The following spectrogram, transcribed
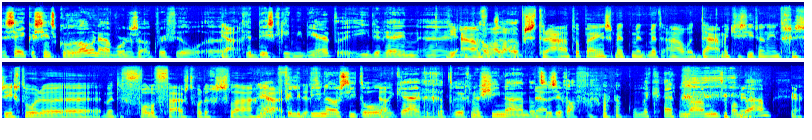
zeker sinds corona worden ze ook weer veel eh, Ja. gediscrimineerd. Iedereen. eh, Die aanvallen op straat opeens met, met, met oude dametjes die dan in het gezicht worden, met de volle vuist worden geslagen. Ja, Filipino's die te horen Ja. krijgen, terug naar China. En dat ze zich afvragen, maar daar kom ik helemaal niet vandaan. Ja.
